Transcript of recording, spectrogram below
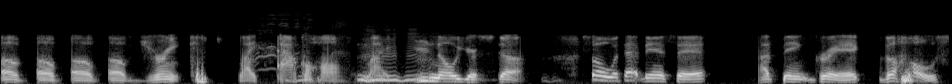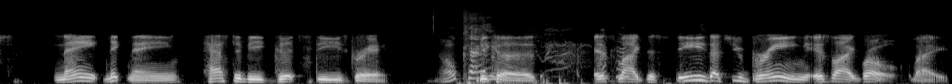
of of of of drink, like alcohol, like you mm-hmm. know your stuff. So with that being said, I think Greg, the host, name nickname has to be Good Steez Greg Okay. because it's like the steez that you bring is like, bro, like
